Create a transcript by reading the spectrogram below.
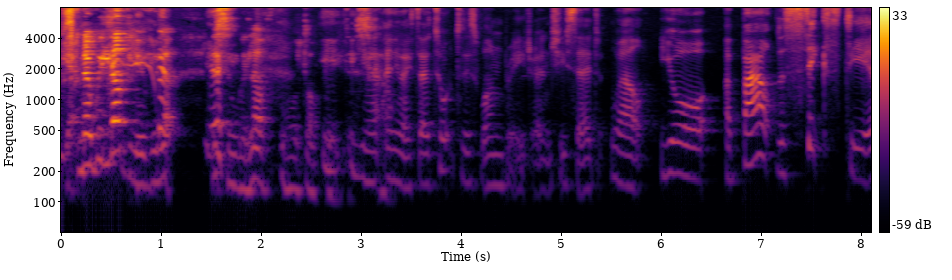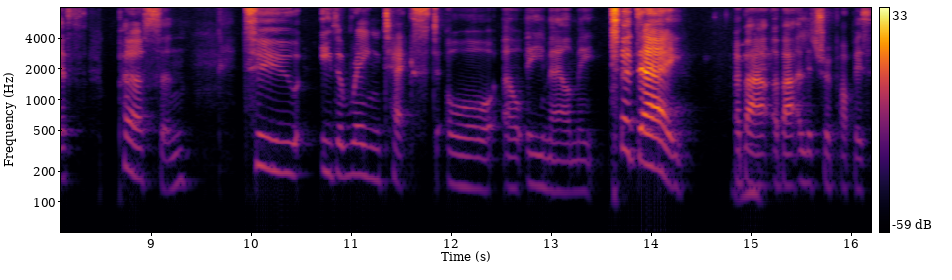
yeah, no, we love you. We lo- Listen, we love all dog breeders. Yeah. Anyway, so I talked to this one breeder, and she said, "Well, you're about the sixtieth person to either ring, text, or, or email me today about about a litter of puppies."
